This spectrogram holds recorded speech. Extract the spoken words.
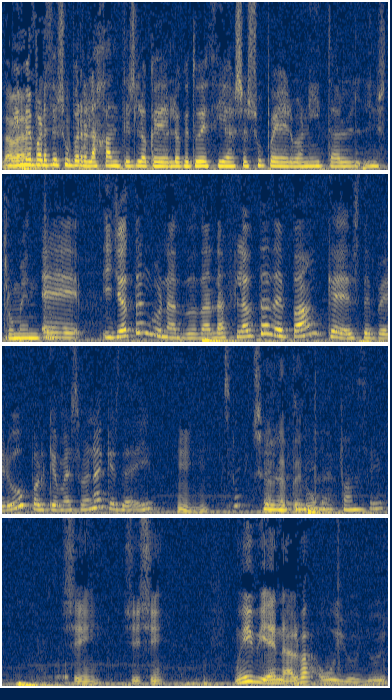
la a mí verdad me parece sí, súper relajante, es lo que, lo que tú decías, es súper bonita el instrumento. Eh, y yo tengo una duda, ¿la flauta de pan que es de Perú? Porque me suena que es de ahí. Ujú. Sí, es de Perú. de pan. Sí. Sí, sí, sí. Muy bien, Alba. Uy, uy, uy.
